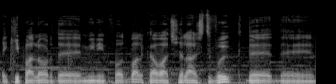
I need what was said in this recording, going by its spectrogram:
echipa lor de mini-fotbal, că au același zvâc de, de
